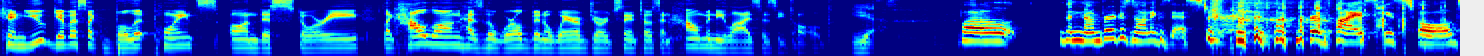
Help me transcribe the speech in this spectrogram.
can you give us like bullet points on this story? Like, how long has the world been aware of George Santos and how many lies has he told? Yes. Well, the number does not exist the number of lies he's told.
